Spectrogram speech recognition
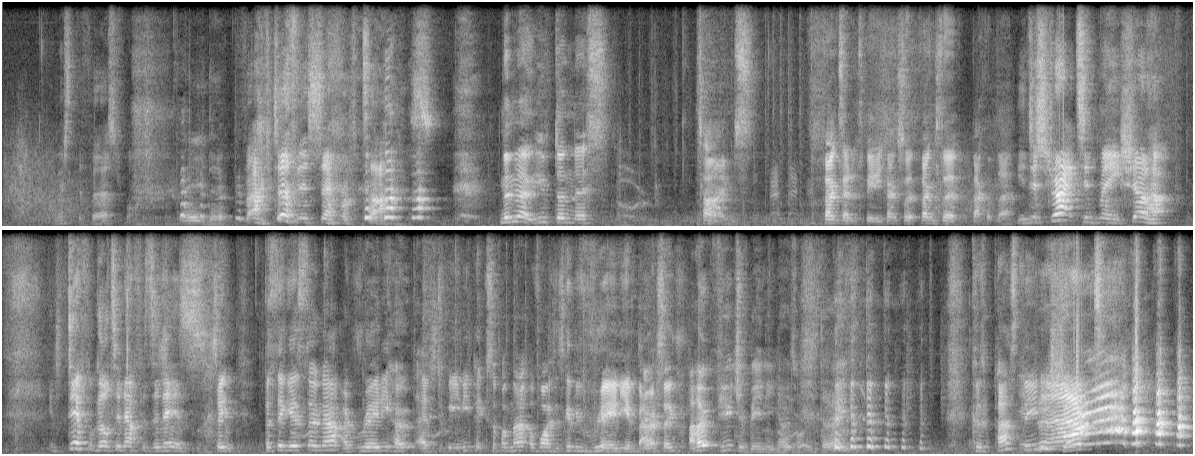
I missed the first one. There you did. But I've done this several times. No, no, no. You've done this times. Thanks, Edit Speedy. Thanks for thanks for back up there. You distracted me. Shut up. It's difficult enough as it is. See, the thing is though now, I really hope Edit Beany picks up on that. Otherwise, it's gonna be really embarrassing. I hope Future Beany knows what he's doing. Because past Beany sure,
